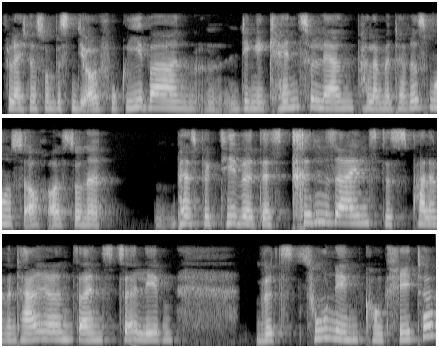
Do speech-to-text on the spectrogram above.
vielleicht noch so ein bisschen die Euphorie war, Dinge kennenzulernen, Parlamentarismus auch aus so einer Perspektive des Drinseins, des Parlamentarierseins zu erleben, wird es zunehmend konkreter.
